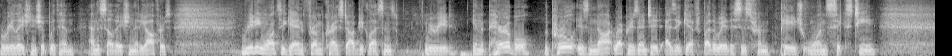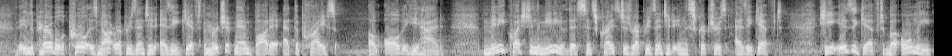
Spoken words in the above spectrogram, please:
a relationship with him, and the salvation that he offers. Reading once again from Christ Object Lessons, we read In the parable, the pearl is not represented as a gift. By the way, this is from page 116. In the parable, the pearl is not represented as a gift. The merchant man bought it at the price of all that he had. Many question the meaning of this since Christ is represented in the scriptures as a gift. He is a gift, but only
